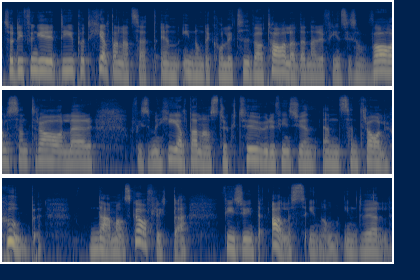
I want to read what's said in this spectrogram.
Så det fungerar det är på ett helt annat sätt än inom det kollektivavtalade när det finns liksom valcentraler, det finns en helt annan struktur, det finns ju en, en central hubb när man ska flytta. finns ju inte alls inom individuell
